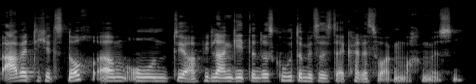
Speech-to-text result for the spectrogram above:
arbeite ich jetzt noch ähm, und ja, wie lange geht denn das gut, damit sie sich da keine Sorgen machen müssen.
